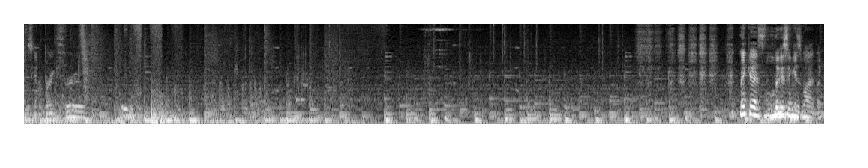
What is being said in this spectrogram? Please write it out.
He's gonna break through. that guy's losing his mind. Like,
